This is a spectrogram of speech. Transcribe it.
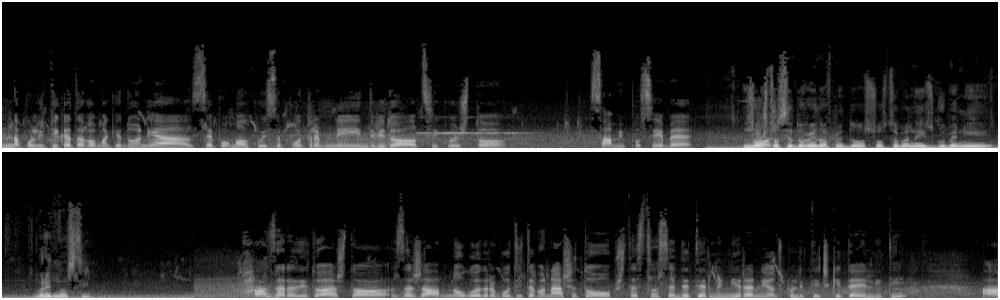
на политиката во Македонија се помалку и се потребни индивидуалци кои што сами по себе Зошто се доведовме до состојба на изгубени вредности? Па заради тоа што за жал многу од работите во нашето општество се детерминирани од политичките елити, а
